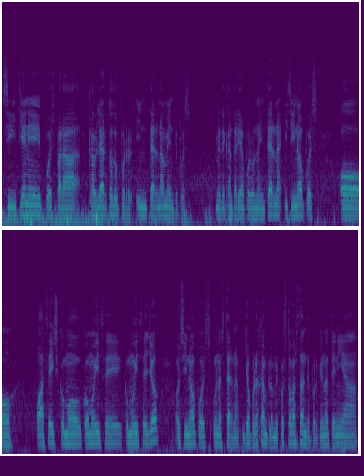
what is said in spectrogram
si tiene pues para cablear todo por internamente pues me decantaría por una interna y si no pues o, o hacéis como, como, hice, como hice yo o si no pues una externa. Yo por ejemplo me costó bastante porque no tenía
